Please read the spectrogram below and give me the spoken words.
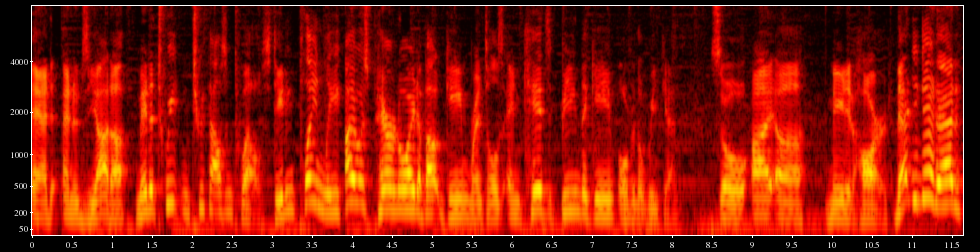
Ed Annunziata, made a tweet in 2012 stating plainly, I was paranoid about game rentals and kids beating the game over the weekend. So I, uh, made it hard. That you did, Ed!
